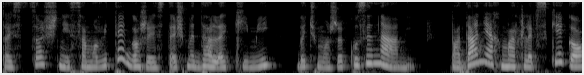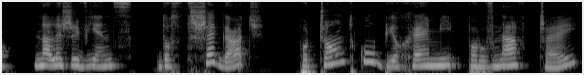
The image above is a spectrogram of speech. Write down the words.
To jest coś niesamowitego, że jesteśmy dalekimi, być może kuzynami. W badaniach Marchlewskiego należy więc dostrzegać początku biochemii porównawczej,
